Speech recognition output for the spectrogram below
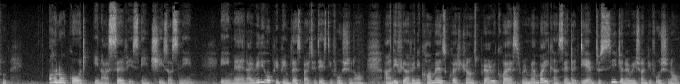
to honor God in our service in Jesus' name. Amen. I really hope you've been blessed by today's devotional. And if you have any comments, questions, prayer requests, remember you can send a DM to C Generation Devotional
